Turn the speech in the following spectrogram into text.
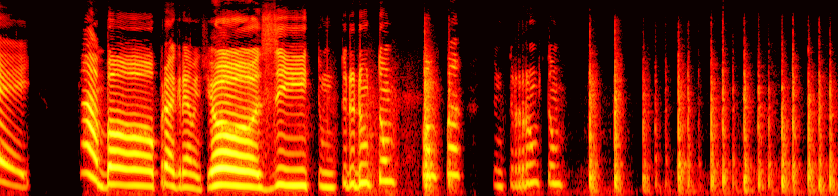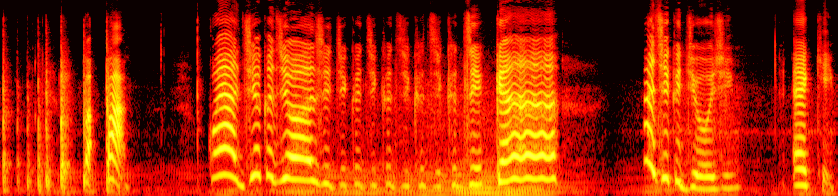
Ei! Acabou o programa de hoje. Tum, tum, pam, pam, tum, tum. A dica de hoje? Dica, dica, dica, dica, dica. A dica de hoje é que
